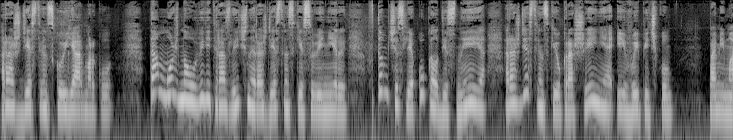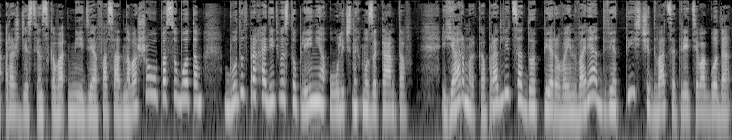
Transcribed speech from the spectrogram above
рождественскую ярмарку. Там можно увидеть различные рождественские сувениры, в том числе кукол Диснея, рождественские украшения и выпечку. Помимо рождественского медиа-фасадного шоу по субботам будут проходить выступления уличных музыкантов. Ярмарка продлится до 1 января 2023 года.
